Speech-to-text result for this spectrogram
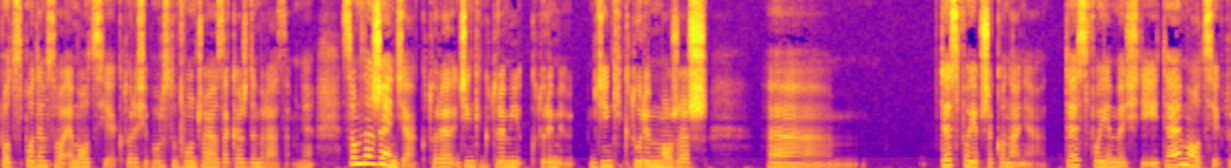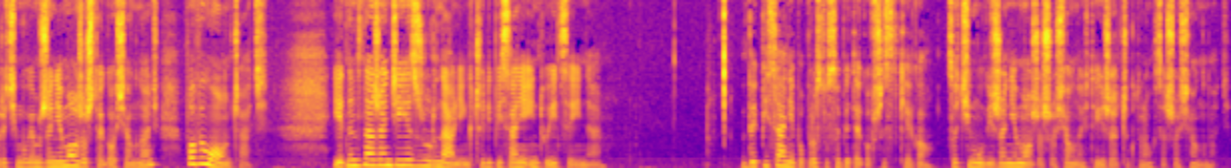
pod spodem są emocje, które się po prostu włączają za każdym razem, nie? Są narzędzia, które, dzięki, którymi, którym, dzięki którym możesz e, te swoje przekonania, te swoje myśli i te emocje, które ci mówią, że nie możesz tego osiągnąć, powyłączać. Jednym z narzędzi jest journaling, czyli pisanie intuicyjne wypisanie po prostu sobie tego wszystkiego, co ci mówi, że nie możesz osiągnąć tej rzeczy, którą chcesz osiągnąć.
